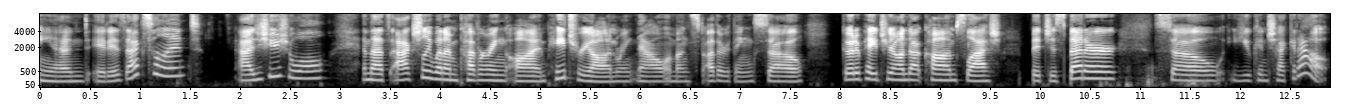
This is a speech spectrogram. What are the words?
and it is excellent as usual. And that's actually what I'm covering on Patreon right now, amongst other things. So go to patreon.com slash bitches better so you can check it out.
